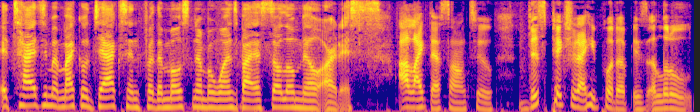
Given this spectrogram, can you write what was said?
It ties him with Michael Jackson for the most number ones by a solo male artist. I like that song too. This picture that he put up is a little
